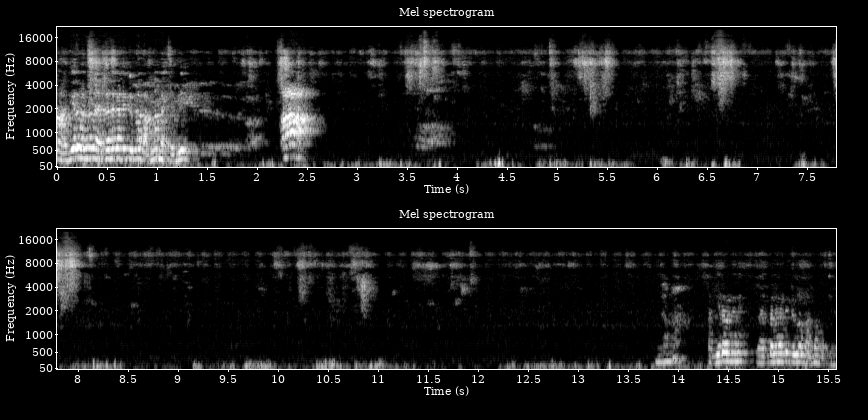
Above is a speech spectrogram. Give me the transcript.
ആദ്യം വന്ന് നേരത്തെ കടിക്കുമ്പോൾ വന്നാൽ മതി ആ എന്താ ആദ്യം വന്ന് നേരത്തെ കടിക്കുമ്പോൾ വന്നാൽ മതി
